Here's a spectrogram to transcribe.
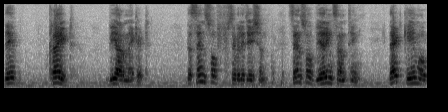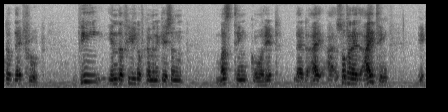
they cried, we are naked. The sense of civilization, sense of wearing something, that came out of that fruit. We in the field of communication must think over it that I, I so far as I think, it,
